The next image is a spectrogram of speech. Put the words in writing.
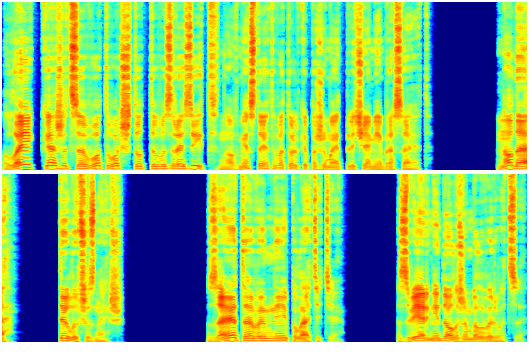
Лейк, кажется, вот-вот что-то возразит, но вместо этого только пожимает плечами и бросает. «Ну да, ты лучше знаешь». За это вы мне и платите. Зверь не должен был вырваться,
